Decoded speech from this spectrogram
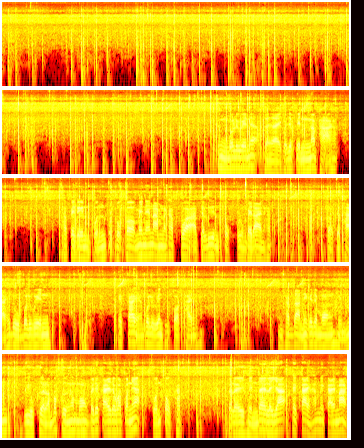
ซึ่งบริเวณเนี้ยส่วนใหญ่ก็จะเป็นหน้าผาครับ ถ้าไปเดินฝนตกก็ไม่แนะนำนะครับ เพราะว่าอาจจะลื่นตกลงไปได้นะครับ ก็จะถ่ายให้ดูบริเวณใกล้ๆบริเวณที่ปลอดภัยนะครับ นะครับ ด้านนี้ก็จะมองเห็นวิวเขื่อนลำพะเพิงครับมองไปได้ไกลแต่ว่าตอนเนี้ยฝนตกครับ ก็เลยเห็นได้ระยะใกล้ๆนะครับไม่ไกลมาก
